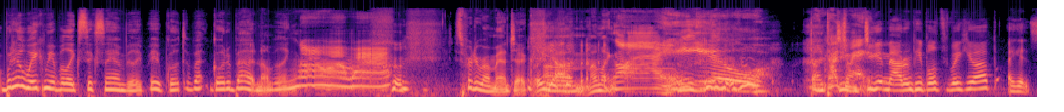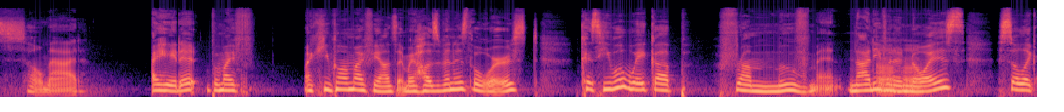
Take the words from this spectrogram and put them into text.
but he'll wake me up at like six a.m. and be like, "Babe, go to bed, go to bed," and I'll be like, "Nah, nah." "It's pretty romantic." Yeah, um, I'm like, "I hate you." Don't touch do, me. do you get mad when people wake you up? I get so mad. I hate it, but my, f- I keep calling my fiance. My husband is the worst because he will wake up from movement, not even Uh-huh. a noise. So like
